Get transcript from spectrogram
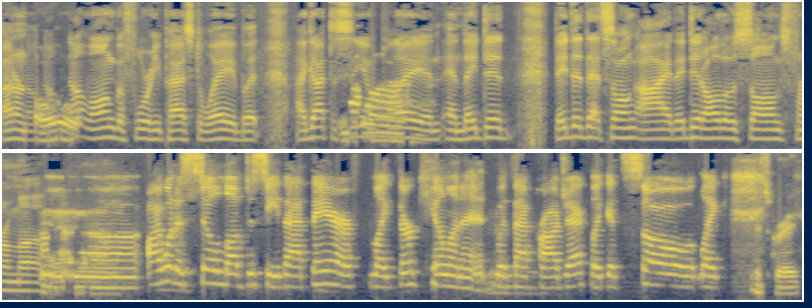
I don't know, Oh. not, not long before he passed away. But I got to see him play, and, and they did they did that song "I." They did all those songs from. Uh, Uh, I would have still loved to see that. They are like they're killing it with that project. Like it's so like It's great.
